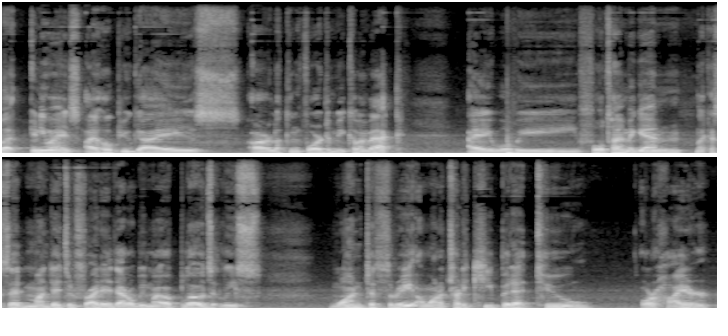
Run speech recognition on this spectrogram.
But anyways, I hope you guys are looking forward to me coming back. I will be full time again. Like I said, Monday through Friday. That'll be my uploads, at least one to three. I want to try to keep it at two or higher.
